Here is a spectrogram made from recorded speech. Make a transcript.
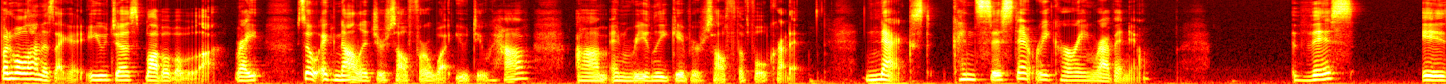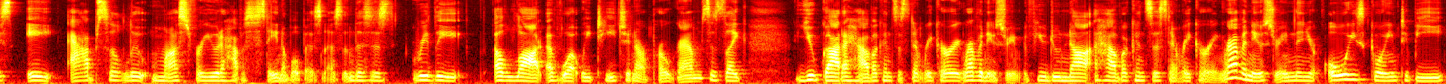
but hold on a second. You just blah, blah, blah, blah, blah. Right? So acknowledge yourself for what you do have um, and really give yourself the full credit. Next, consistent recurring revenue. This is a absolute must for you to have a sustainable business and this is really a lot of what we teach in our programs is like you got to have a consistent recurring revenue stream. If you do not have a consistent recurring revenue stream, then you're always going to be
